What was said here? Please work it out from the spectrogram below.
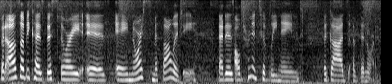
But also because this story is a Norse mythology that is alternatively named the gods of the North.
